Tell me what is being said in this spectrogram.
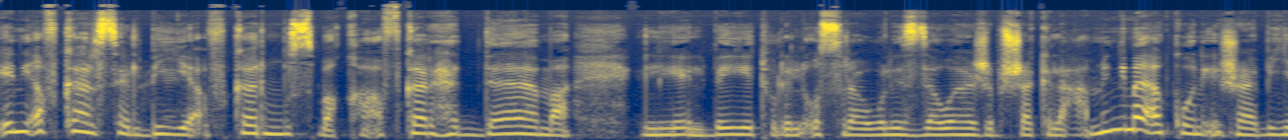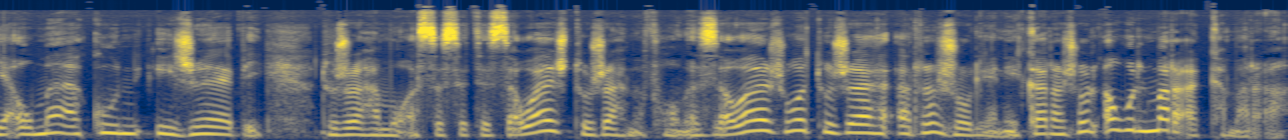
يعني أفكار سلبية أفكار مسبقة أفكار هدامة للبيت وللأسرة وللزواج بشكل عام. إني ما أكون إيجابية أو ما أكون إيجابي تجاه مؤسسة الزواج تجاه مفهوم الزواج وتجاه الرجل يعني كرجل أو المرأة كمرأة.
